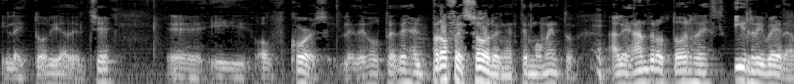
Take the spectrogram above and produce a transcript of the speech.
y la historia del Che. Eh, y, of course, le dejo a ustedes el profesor en este momento, Alejandro Torres y Rivera.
